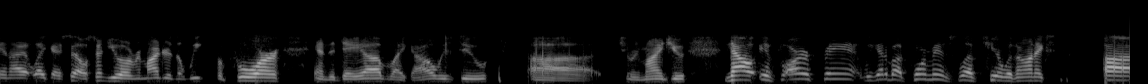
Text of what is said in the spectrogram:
and I like I said, I'll send you a reminder the week before and the day of, like I always do, uh, to remind you. Now, if our fan, we got about four minutes left here with Onyx. Uh,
